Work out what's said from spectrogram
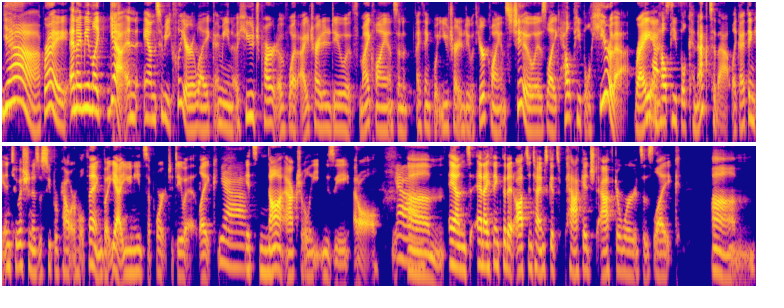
Yeah, right. And I mean like yeah, and and to be clear, like I mean a huge part of what I try to do with my clients and I think what you try to do with your clients too is like help people hear that, right? Yes. And help people connect to that. Like I think intuition is a super powerful thing, but yeah, you need support to do it. Like yeah. it's not actually easy at all. Yeah. Um and and I think that it oftentimes gets packaged afterwards as like um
